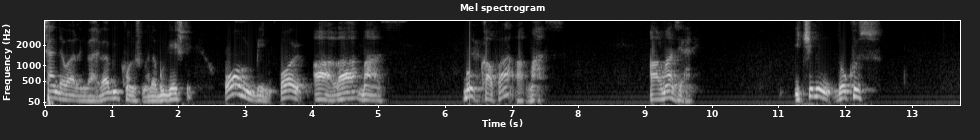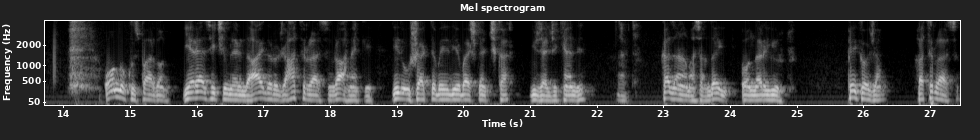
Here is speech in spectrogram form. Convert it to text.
Sen de vardın galiba bir konuşmada bu geçti. 10 bin oy alamaz. Bu kafa almaz. Almaz yani. 2009 19 pardon yerel seçimlerinde Haydar Hoca hatırlarsın rahmetli dedi Uşak'ta belediye başkanı çıkar güzelce kendin. Evet. Kazanamasan da onları yürüt. Peki hocam hatırlarsın.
